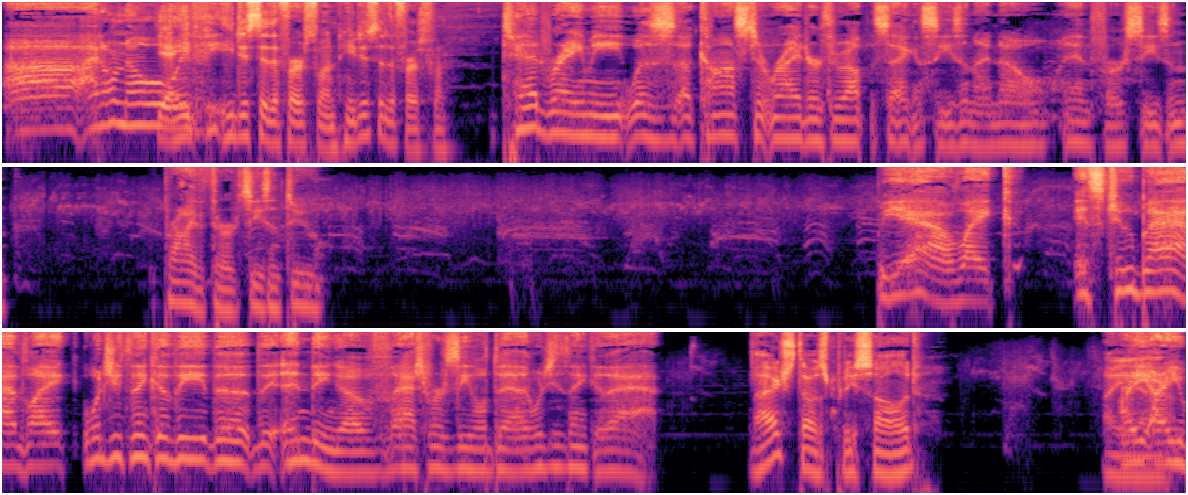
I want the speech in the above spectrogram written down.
Uh, I don't know yeah, he, if he, he just did the first one. He just did the first one. Ted Raimi was a constant writer throughout the second season, I know, and first season. Probably the third season too. But yeah, like it's too bad. Like, what'd you think of the the the ending of Ash vs Evil Dead? What'd you think of that? I actually thought it was pretty solid. I, Are you, uh, are you?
